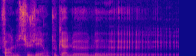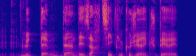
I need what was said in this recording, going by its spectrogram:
enfin le sujet, en tout cas le le, le thème d'un des articles que j'ai récupéré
